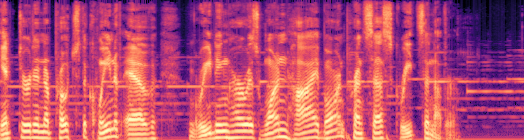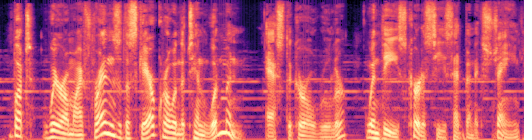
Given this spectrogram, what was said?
entered and approached the Queen of Ev, greeting her as one high born princess greets another. But where are my friends the Scarecrow and the Tin Woodman? asked the girl Ruler, when these courtesies had been exchanged.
